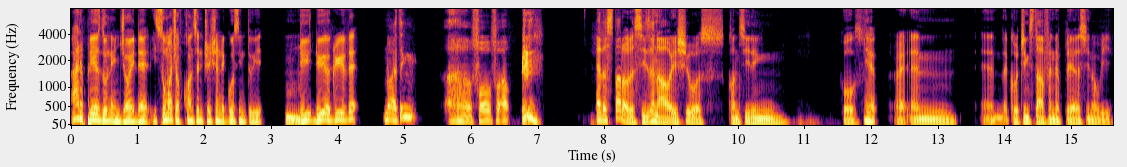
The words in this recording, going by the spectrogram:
ah the players don't enjoy that. It's so much of concentration that goes into it. Mm. Do you do you agree with that? No, I think uh, for for our at the start of the season, our issue was conceding goals. Yep. Right, and and the coaching staff and the players, you know, we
